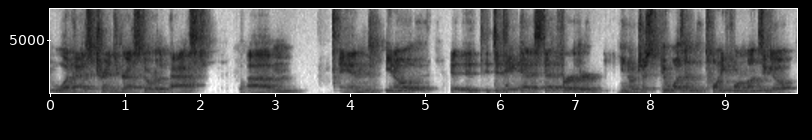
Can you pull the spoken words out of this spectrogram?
what has transgressed over the past um, and, you know, it, it, to take that a step further, you know, just it wasn't 24 months ago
